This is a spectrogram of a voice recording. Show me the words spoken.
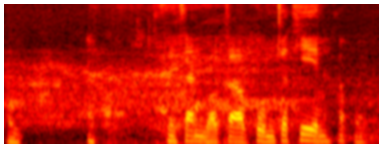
ผมอะ เป็นการบอกกล่าวภูมิเจ้าที่นะครับผม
